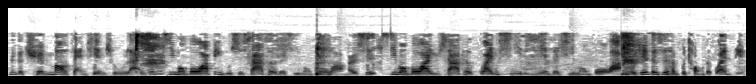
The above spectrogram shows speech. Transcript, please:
那个全貌展现出来，就是西蒙波娃并不是沙特的西蒙波娃，而是西蒙波娃与沙特关系里面的西蒙波娃，我觉得这是很不同的观点。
